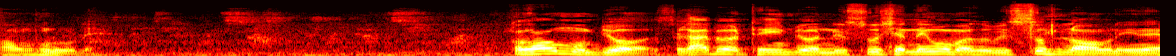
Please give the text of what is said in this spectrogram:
ကောင်လို့လဲကောင်းကောင်းမွန်ပြောစကားပြောထိန်ပြောနေ social network မှာဆိုပြီးစွတ်လောင်နေနေ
